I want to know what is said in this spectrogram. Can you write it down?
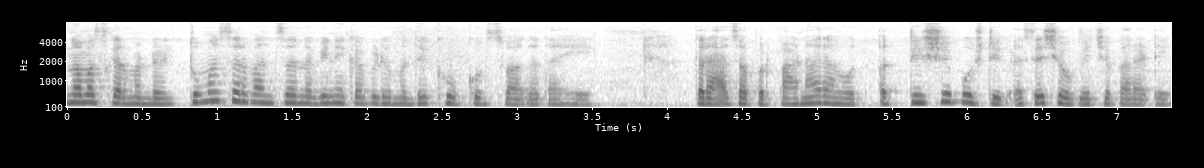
नमस्कार मंडळी तुम्हा सर्वांचं नवीन एका व्हिडिओमध्ये खूप खूप स्वागत आहे. तर आज आपण पाहणार आहोत अतिशय पौष्टिक असे शेवग्याचे पराठे.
